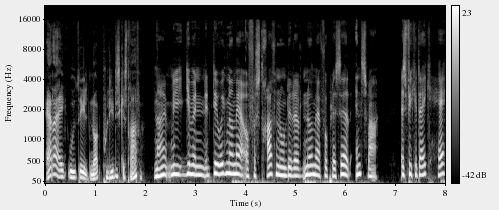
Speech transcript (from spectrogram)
Er der ikke uddelt nok politiske straffe? Nej, men, jamen, det er jo ikke noget med at få straffet nogen, det er noget med at få placeret et ansvar. Altså, vi kan da ikke have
